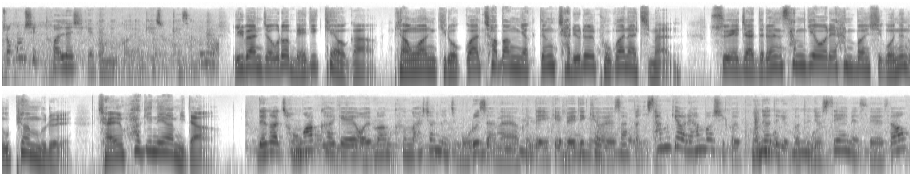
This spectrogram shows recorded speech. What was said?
조금씩 덜 내시게 되는 거예요. 계속해서. 일반적으로 메디케어가 병원 기록과 처방약 등 자료를 보관하지만 수혜자들은 3개월에 한 번씩 오는 우편물을 잘 확인해야 합니다. 내가 정확하게 얼만큼 하셨는지 모르잖아요. 근데 이게 메디케어에서 3개월에 한 번씩 이걸 보내드리거든요. CMS에서.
